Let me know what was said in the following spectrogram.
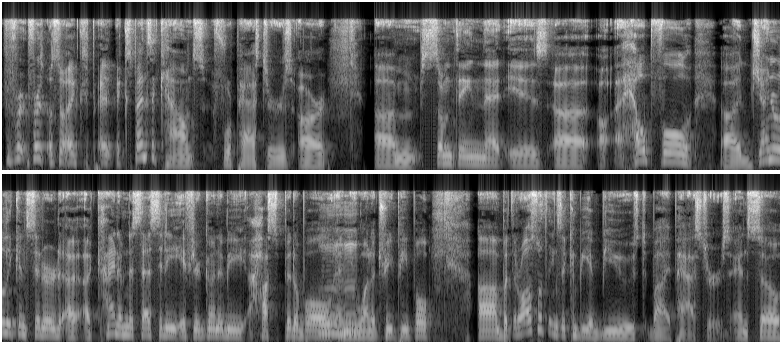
for- so ex- expense accounts for pastors are um, something that is uh, helpful, uh, generally considered a, a kind of necessity if you're going to be hospitable and you want to treat people. Um, but there are also things that can be abused by pastors, and so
